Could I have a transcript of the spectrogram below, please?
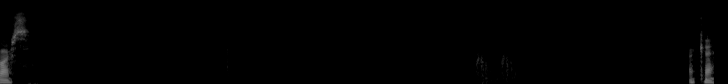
Course. Okay.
